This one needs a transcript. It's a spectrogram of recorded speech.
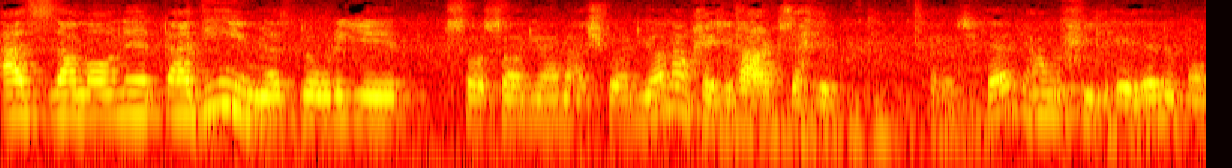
از زمان قدیم از دوره ساسانیان و اشکانیان هم خیلی غرب زده بودیم. توجه کردی همون فیل هلن ما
